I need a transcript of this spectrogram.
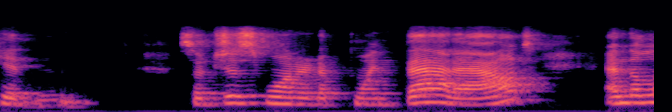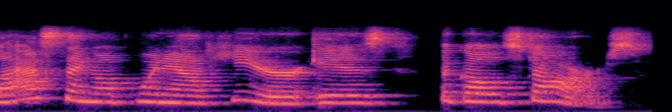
hidden. So just wanted to point that out. And the last thing I'll point out here is the gold stars.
